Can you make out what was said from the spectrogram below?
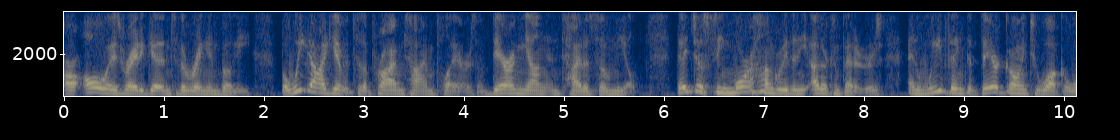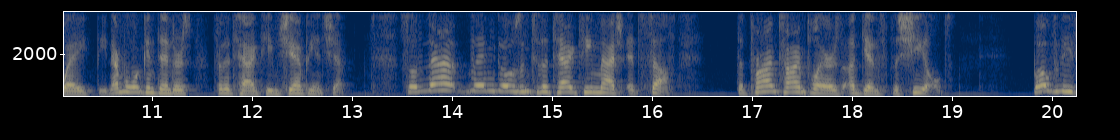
are always ready to get into the ring and boogie. But we gotta give it to the primetime players of Darren Young and Titus O'Neil. They just seem more hungry than the other competitors, and we think that they're going to walk away the number one contenders for the tag team championship. So that then goes into the tag team match itself. The primetime players against the Shield. Both of these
